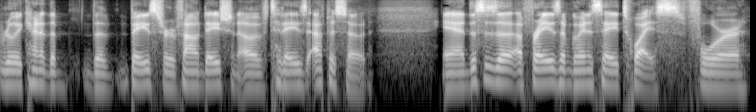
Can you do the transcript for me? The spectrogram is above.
really kind of the the base or foundation of today's episode. And this is a, a phrase I'm going to say twice for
